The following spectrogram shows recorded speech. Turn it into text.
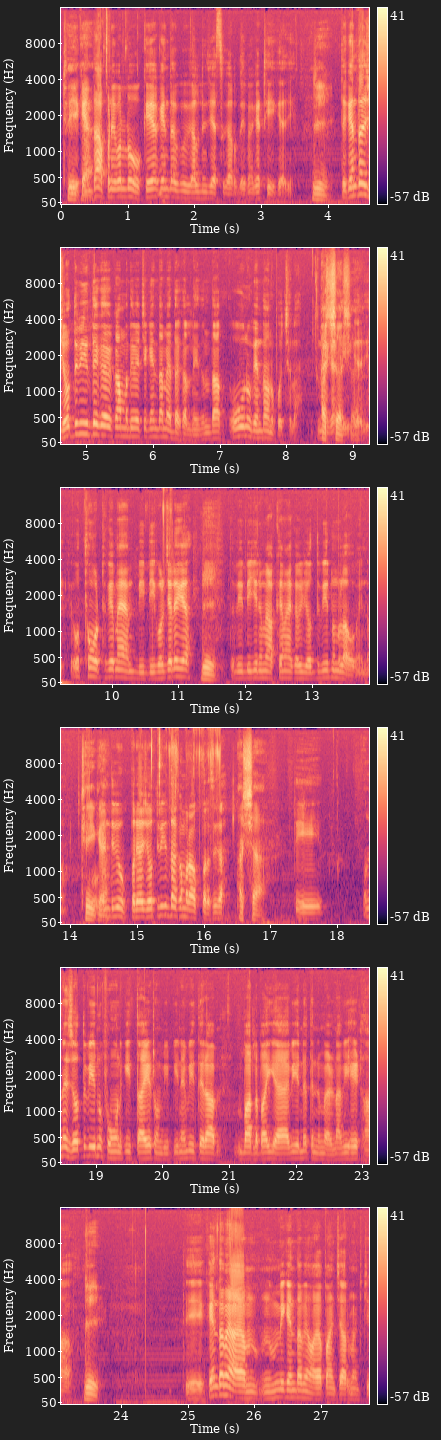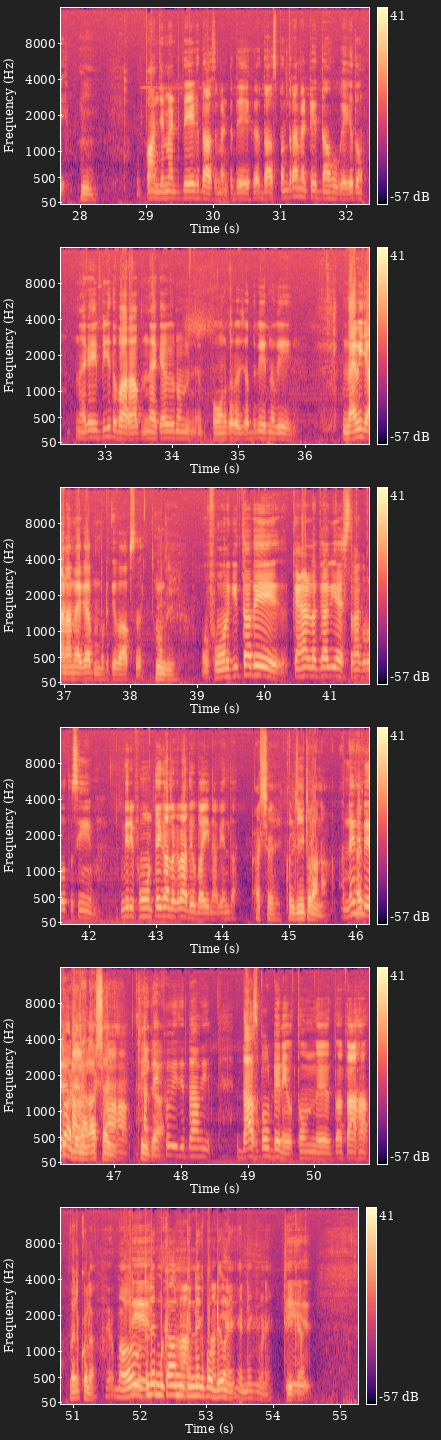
ਠੀਕ ਕਹਿੰਦਾ ਆਪਣੇ ਵੱਲੋਂ ਹੋ ਕੇ ਆ ਕਹਿੰਦਾ ਕੋਈ ਗੱਲ ਨਹੀਂ ਜੈਸ ਕਰਦੇ ਮੈਂ ਕਿਹਾ ਠੀਕ ਹੈ ਜੀ। ਜੀ। ਤੇ ਕਹਿੰਦਾ ਯੁੱਧਵੀਰ ਦੇ ਕ- ਕੰਮ ਦੇ ਵਿੱਚ ਕਹਿੰਦਾ ਮੈਂ ਦਖਲ ਨਹੀਂ ਦਿੰਦਾ। ਉਹ ਉਹਨੂੰ ਕਹਿੰਦਾ ਉਹਨੂੰ ਪੁੱਛ ਲੈ। ਮੈਂ ਕਿਹਾ ਠੀਕ। ਹੈ ਜੀ। ਉੱਥੋਂ ਉੱਠ ਕੇ ਮੈਂ ਬੀਬੀ ਕੋਲ ਚਲੇ ਗਿਆ। ਜੀ। ਤੇ ਬੀਬੀ ਜੀ ਨੂੰ ਮੈਂ ਆਖਿਆ ਮੈਂ ਵੀ ਯੁੱਧਵੀਰ ਨੂੰ ਮਿਲਾਓ ਮੈਨੂੰ। ਠੀਕ ਹੈ। ਕਹਿੰਦੇ ਵੀ ਉੱਪਰ ਆ ਯੁੱਧਵੀਰ ਦਾ ਕਮਰਾ ਉੱਪਰ ਸੀਗਾ। ਅੱਛਾ। ਤੇ ਉਹਨੇ ਯੁੱਧਵੀਰ ਨੂੰ ਫੋਨ ਕੀਤਾ ਹੇਠੋਂ ਬੀਬੀ ਨੇ ਵੀ ਤੇਰਾ ਬੱਲ ਬਾਈ ਆਇਆ ਵੀ ਇਹਨੇ ਤੈਨੂੰ ਮਿਲਣਾ ਵੀ ਹੇਠਾਂ ਜੀ। ਤੇ ਕਹਿੰਦਾ ਮੈਂ ਆਇਆ ਮੰਮੀ ਕਹਿੰਦਾ ਮੈਂ ਆਇਆ 5-4 ਮਿੰਟ 'ਚ ਹੂੰ। 5 ਮਿੰਟ ਦੇਖ 10 ਮਿੰਟ ਦੇਖ 10-15 ਮਿੰਟ ਇਦਾਂ ਹੋ ਗਏ ਜਦੋਂ। ਮੈਂ ਕਿਹਾ ਵੀ ਦੁਬਾਰਾ ਮੈਂ ਕਿਹਾ ਵੀ ਉਹਨੂੰ ਫੋਨ ਕਰੋ ਜਦਵੀਰ ਨੂੰ ਵੀ। ਮੈਂ ਵੀ ਜਾਣਾ ਮੈਂ ਕਿਹਾ ਮੁੜ ਕੇ ਵਾਪਸ। ਹਾਂਜੀ। ਉਹ ਫੋਨ ਕੀਤਾ ਤੇ ਕਹਿਣ ਲੱਗਾ ਵੀ ਇਸ ਤਰ੍ਹਾਂ ਕਰੋ ਤੁਸੀਂ ਮੇਰੀ ਫੋਨ ਤੇ ਗੱਲ ਕਰਾ ਦਿਓ ਬਾਈ ਨਾਲ ਕਹਿੰਦਾ। ਅੱਛਾ ਜੀ ਕੁਲਜੀਤ ਹੋਰਾਨਾ ਨਹੀਂ ਨਹੀਂ ਮੇਰੇ ਤੁਹਾਡੇ ਨਾਲ। ਅੱਛਾ। ਜੀ ਠੀਕ ਆ। ਦੇਖੋ ਵੀ ਜਿੱਦਾਂ ਵੀ 10 ਪੌਡੇ ਨੇ ਉੱਥੋਂ ਤਾਂ ਹਾਂ। ਬਿਲਕੁਲ। ਉਹ ਉਤਲੇ ਮਕਾਨ ਨੂੰ ਕਿੰਨੇ ਕੁ ਪੌਡੇ ਹੋਣੇ? ਇੰਨੇ ਕੀ ਹੋਣੇ। ਠੀਕ ਆ।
